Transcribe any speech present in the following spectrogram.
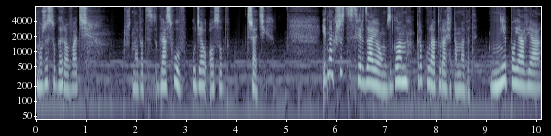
może sugerować, już nawet gra słów, udział osób trzecich. Jednak wszyscy stwierdzają zgon, prokuratura się tam nawet nie pojawia,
